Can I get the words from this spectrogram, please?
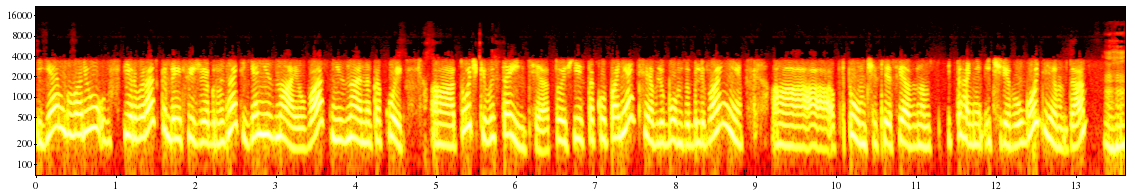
И я им говорю в первый раз, когда я их вижу, я говорю, вы знаете, я не знаю вас, не знаю, на какой а, точке вы стоите. То есть есть такое понятие в любом заболевании, а, в том числе связанном с питанием и чревоугодием, да, угу.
